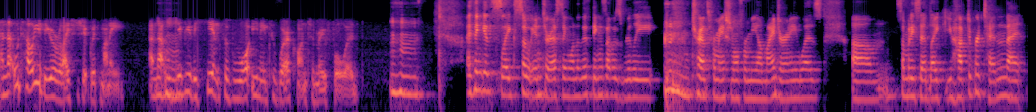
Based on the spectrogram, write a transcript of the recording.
and that will tell you your relationship with money. And that mm-hmm. will give you the hints of what you need to work on to move forward. Mm-hmm. I think it's like so interesting. One of the things that was really transformational for me on my journey was um, somebody said like you have to pretend that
